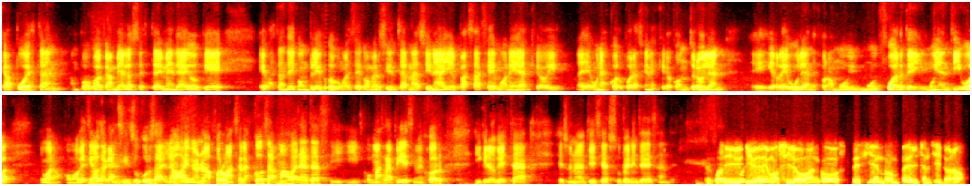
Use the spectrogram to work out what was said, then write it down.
que apuestan un poco a cambiar los statements de algo que es bastante complejo, como es el comercio internacional y el pasaje de monedas, que hoy hay algunas corporaciones que lo controlan eh, y regulan de forma muy, muy fuerte y muy antigua. Y bueno, como que decimos acá en Sin Sucursal, ¿no? Hay una nueva forma de hacer las cosas más baratas y, con más rapidez y mejor. Y creo que esta es una noticia súper interesante. Y veremos si los bancos deciden romper el chanchito, ¿no?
